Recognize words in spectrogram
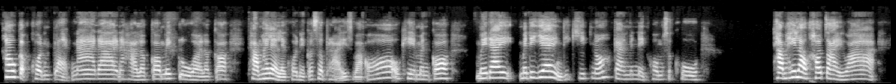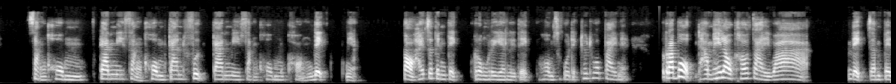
เข้ากับคนแปลกหน้าได้นะคะ แล้วก็ไม่กลัวแล้วก็ทำให้หลาย ๆ คนเนี่ยก็เซอร์ไพรส์ว่าอ๋อโอเค มันก็ไม่ได้ไม่ได้แย่อย่างที่คิดเนาะการเป็นเด็กโฮมสคูลทำให้เราเข้าใจว่าสังคม การมีสังคม การฝึกการมีสังคมของเด็กเนี่ยต่อให้จะเป็นเด็กโรงเรียนหรือเด็กโฮมสคูลเด็กทั่ว ๆ ไปเนี่ย ระบบทำให้เราเข้าใจว่า เด็กจำเป็น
